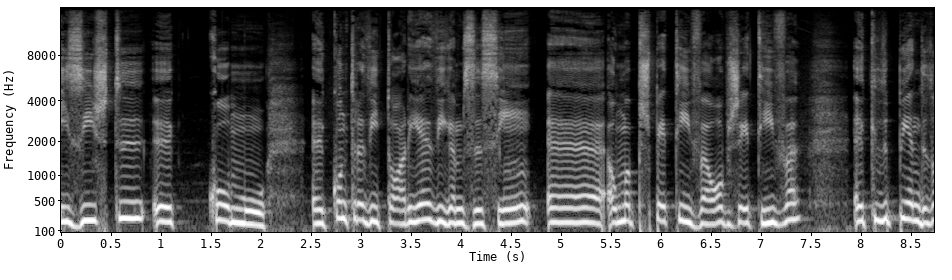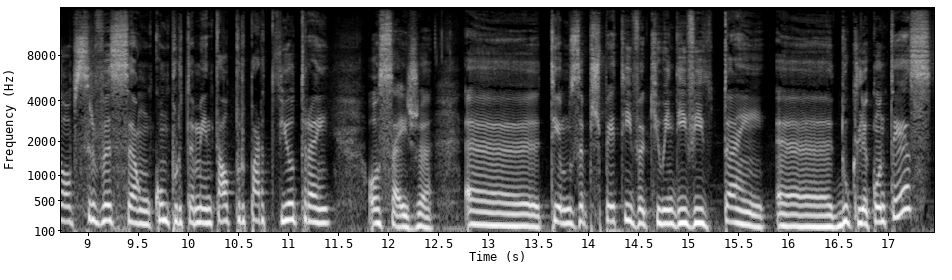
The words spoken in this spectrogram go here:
existe uh, como uh, contraditória, digamos assim, a uma perspectiva objetiva que depende da observação comportamental por parte de outrem. Ou seja, uh, temos a perspectiva que o indivíduo tem uh, do que lhe acontece,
